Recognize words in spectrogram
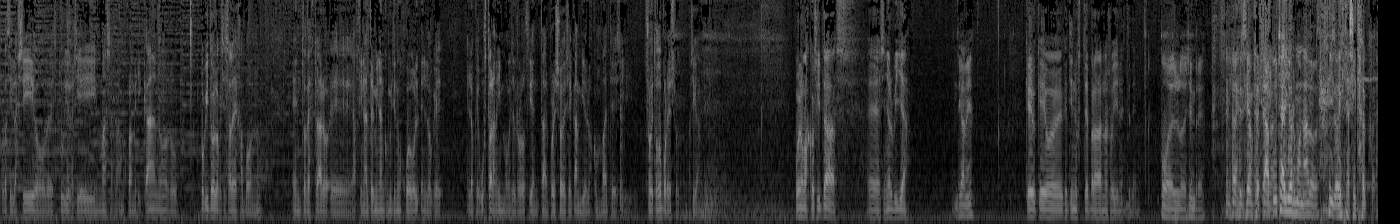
por decirlo así o de estudios así más a lo mejor americanos o un poquito lo que se sale de Japón ¿no? entonces claro eh, al final terminan convirtiendo un juego en lo que en lo que gusta ahora mismo que es el rol occidental por eso ese cambio en los combates y sobre todo por eso básicamente bueno más cositas Eh, señor Villa Dígame, ¿Qué, qué, qué tiene usted para darnos hoy en este tema? pues lo de siempre. Siempre. Capuchas y hormonados. y lo dice así tal cual.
